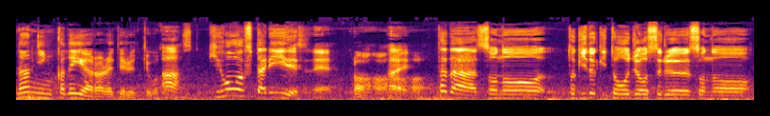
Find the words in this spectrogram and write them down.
何人かでやられてるってことなんあですか、基本は二人ですね。はあ、はあははい。ただ、その、時々登場する、その、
